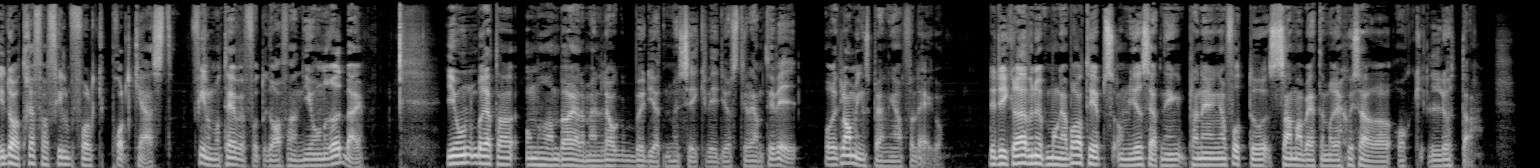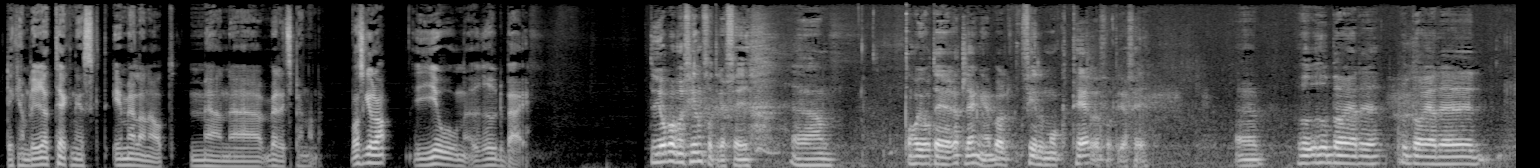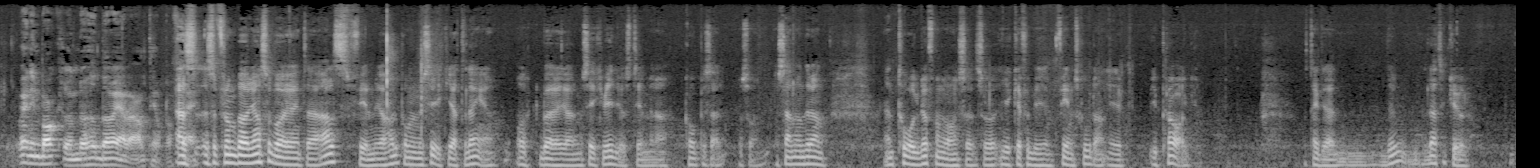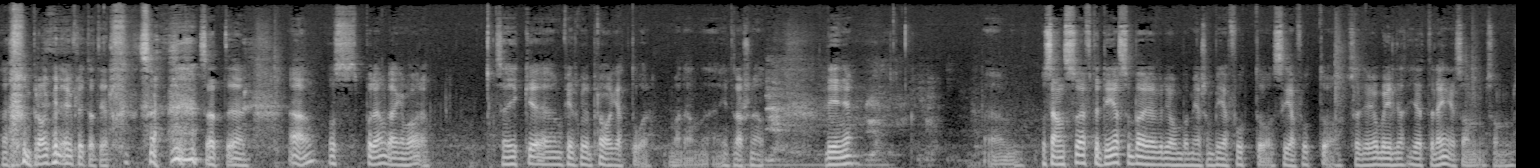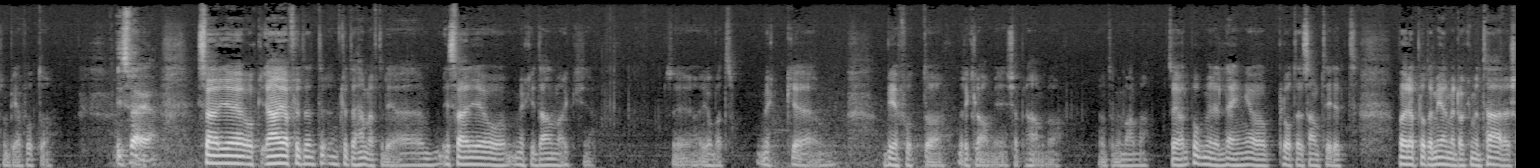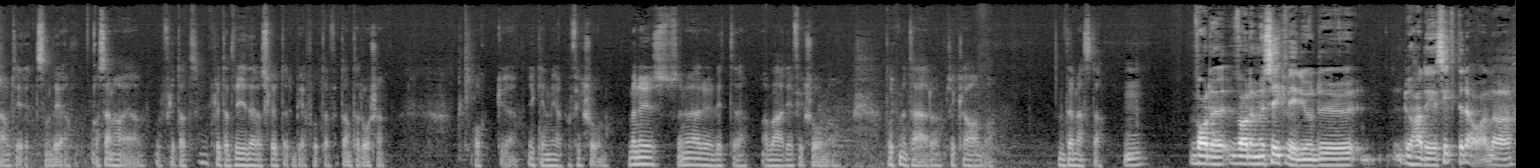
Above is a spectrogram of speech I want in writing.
Idag träffar Filmfolk Podcast film och tv-fotografen Jon Rudberg. Jon berättar om hur han började med lågbudget musikvideos till MTV och reklaminspelningar för Lego. Det dyker även upp många bra tips om ljussättning, planering av foto, samarbete med regissörer och lutta. Det kan bli rätt tekniskt emellanåt, men eh, väldigt spännande. Varsågoda, Jon Rudberg. Du jobbar med filmfotografi. Ehm, och har gjort det rätt länge, både film och tv-fotografi. Eh, hur, hur, började, hur började, vad är din bakgrund och hur började alltihopa för Alltså, dig? alltså från början så var jag inte alls film. Jag höll på med musik jättelänge och började göra musikvideos till mina kompisar och så. Och sen under en, en tågluff någon gång så, så gick jag förbi filmskolan i, i Prag. Och så tänkte jag, det lät ju kul. Prag vill jag ju flytta till. så, så att, eh, ja, och på den vägen var det. Så jag gick eh, filmskolan i Prag ett år med en eh, internationell linje. Ehm, Och sen så efter det så började jag väl jobba mer som B-foto och C-foto. Så jag jobbade jättelänge som, som, som B-foto. I Sverige? I Sverige och, ja jag flyttade, flyttade hem efter det. Ehm, I Sverige och mycket i Danmark. Så jag har jobbat mycket ehm, B-foto, reklam i Köpenhamn och runt om i Malmö. Så jag höll på med det länge och plåtade samtidigt. Började plåta mer med dokumentärer samtidigt som det. Och sen har jag flyttat, flyttat vidare och slutade B-fota för ett antal år sedan. Och eh, gick in mer på fiktion. Men nu, så nu är det lite av varje fiktion och dokumentär och reklam och det mesta. Var det, var det musikvideo du, du hade i sikte då eller?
